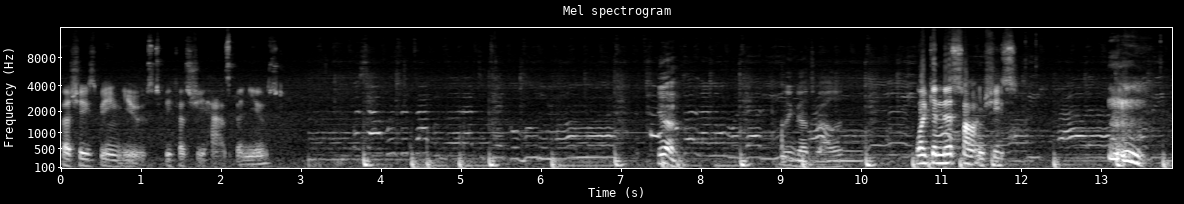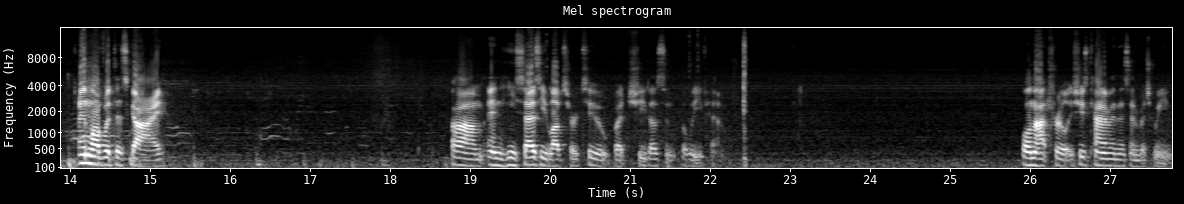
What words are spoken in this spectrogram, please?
that she's being used because she has been used. Yeah. I think that's valid. Like in this song, she's in love with this guy. Um, and he says he loves her too, but she doesn't believe him. Well, not truly. She's kind of in this in between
